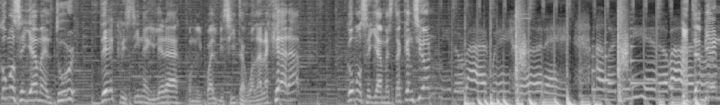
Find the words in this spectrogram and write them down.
¿Cómo se llama el tour de Cristina Aguilera con el cual visita Guadalajara? ¿Cómo se llama esta canción? Y también,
